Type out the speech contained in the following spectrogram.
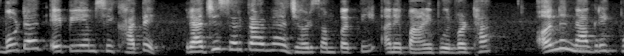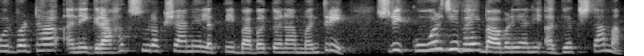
બોટાદ એપીએમસી ખાતે રાજ્ય સરકારના જળ સંપત્તિ અને પાણી પુરવઠા, અન્ન નાગરિક પુરવઠા અને ગ્રાહક સુરક્ષાને લગતી બાબતોના મંત્રી શ્રી કુંવરજીભાઈ બાવળિયાની અધ્યક્ષતામાં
